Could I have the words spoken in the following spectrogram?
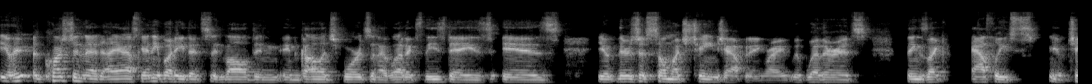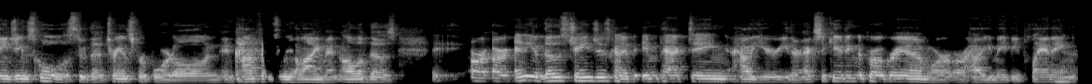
You know, a question that I ask anybody that's involved in in college sports and athletics these days is, you know, there's just so much change happening, right? Whether it's things like athletes you know changing schools through the transfer portal and, and conference realignment all of those are, are, any of those changes kind of impacting how you're either executing the program or, or how you may be planning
